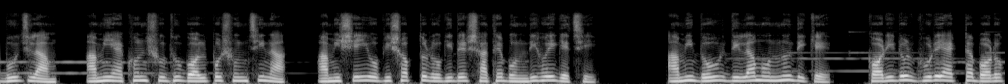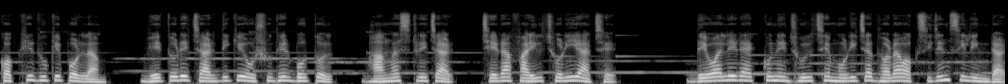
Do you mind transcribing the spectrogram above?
বুঝলাম, আমি এখন শুধু গল্প শুনছি না আমি সেই অভিশপ্ত রোগীদের সাথে বন্দী হয়ে গেছি। আমি দৌড় দিলাম অন্যদিকে, করিডোর ঘুরে একটা বড় কক্ষে ঢুকে পড়লাম। ভেতরে চারদিকে ওষুধের বোতল, ভাঙা স্ট্রেচার, ছেঁড়া ফাইল ছড়িয়ে আছে। দেওয়ালের এক কোণে ঝুলছে মরিচা ধরা অক্সিজেন সিলিন্ডার।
